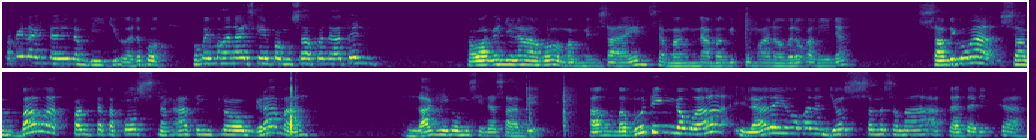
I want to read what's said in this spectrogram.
Pakilike na rin ang video. Ano po, kung may mga nais kayong pag-usapan natin, tawagan niyo lang ako, magmensahe sa mga nabanggit kong mga numero kanina. Sabi ko nga, sa bawat pagtatapos ng ating programa, lagi kong sinasabi, ang mabuting gawa, ilalayo ka ng Diyos sa masama at dadaling ka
